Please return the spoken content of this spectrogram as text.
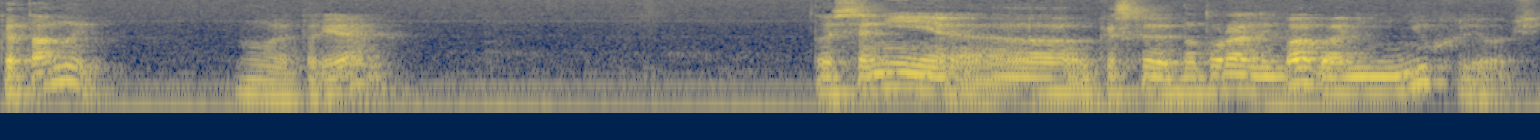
катаны. Ну, это реально. То есть они, э, как сказать, натуральные бабы, они не нюхали вообще.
